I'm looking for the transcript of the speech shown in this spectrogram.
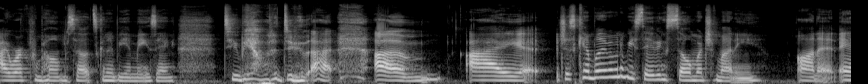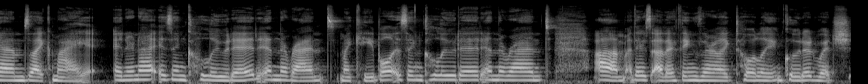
I work from home, so it's gonna be amazing to be able to do that. Um, I just can't believe I'm gonna be saving so much money on it. And like my internet is included in the rent, my cable is included in the rent. Um, there's other things that are like totally included, which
